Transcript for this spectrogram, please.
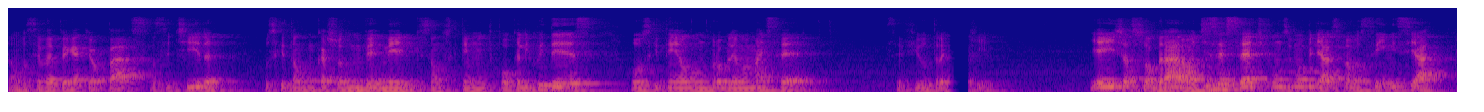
Então você vai pegar aqui ó, PAS, você tira os que estão com cachorrinho vermelho, que são os que têm muito pouca liquidez ou os que têm algum problema mais sério. Você filtra aqui. E aí já sobraram 17 fundos imobiliários para você iniciar.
